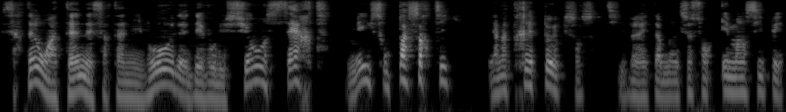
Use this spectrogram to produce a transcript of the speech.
Certains ont atteint des certains niveaux d'évolution, certes, mais ils sont pas sortis. Il y en a très peu qui sont sortis véritablement, qui se sont émancipés,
